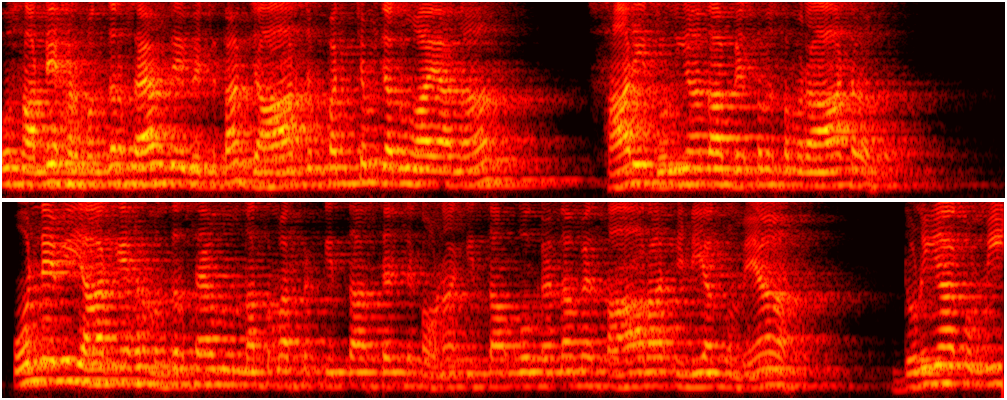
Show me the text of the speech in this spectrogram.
ਉਹ ਸਾਡੇ ਹਰਮੰਦਰ ਸਾਹਿਬ ਦੇ ਵਿੱਚ ਤਾਂ ਜਾਰਜ ਪੰਚਮ ਜਦੋਂ ਆਇਆ ਨਾ, ਸਾਰੀ ਦੁਨੀਆ ਦਾ ਵਿਸ਼ਵ ਸਮਰਾਟ, ਉਹਨੇ ਵੀ ਆ ਕੇ ਹਰਮੰਦਰ ਸਾਹਿਬ ਨੂੰ ਨਤਮਸਤਕ ਕੀਤਾ, ਸਿਰ ਝੁਕਾਉਣਾ ਕੀਤਾ। ਉਹ ਕਹਿੰਦਾ, ਮੈਂ ਸਾਰਾ ਇੰਡੀਆ ਘੁੰਮਿਆ, ਦੁਨੀਆ ਘੁੰਮੀ,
